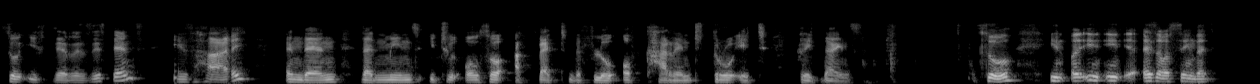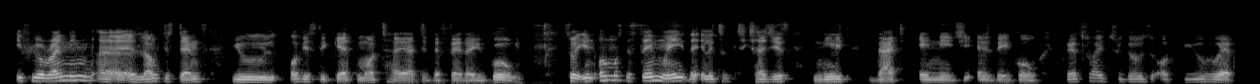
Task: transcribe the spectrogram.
So if the resistance is high, and then that means it will also affect the flow of current through it, grade nines. So in, uh, in, in, as I was saying that if you're running a, long distance, you'll obviously get more tired the further you go. So in almost the same way, the electric charges need that energy as they go. That's why to those of you who have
